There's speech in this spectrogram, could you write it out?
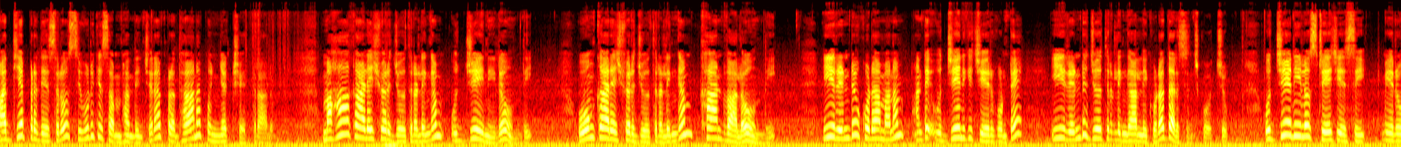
మధ్యప్రదేశ్లో శివుడికి సంబంధించిన ప్రధాన పుణ్యక్షేత్రాలు. మహాకాళేశ్వర జ్యోతిర్లింగం ఉజ్జయినిలో ఉంది. ఓంకారేశ్వర జ్యోతిర్లింగం ఖాండ్వాలో ఉంది. ఈ రెండు కూడా మనం అంటే ఉజ్జయినికి చేరుకుంటే ఈ రెండు జ్యోతిర్లింగాల్ని కూడా దర్శించుకోవచ్చు. ఉజ్జయినిలో స్టే చేసి మీరు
